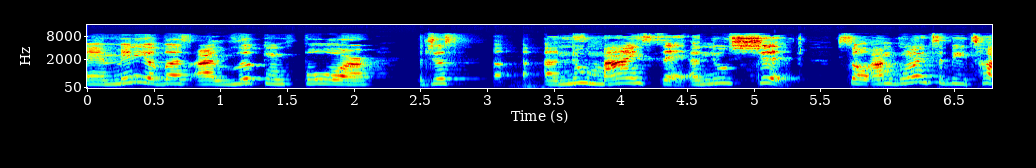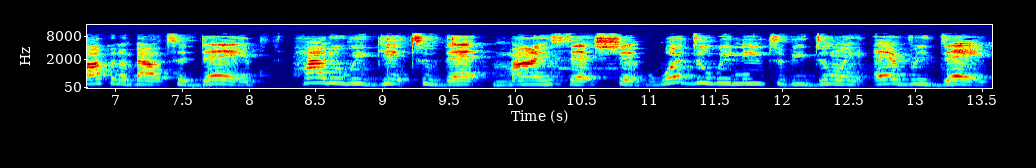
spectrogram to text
And many of us are looking for just a, a new mindset, a new shift. So I'm going to be talking about today how do we get to that mindset shift? What do we need to be doing every day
